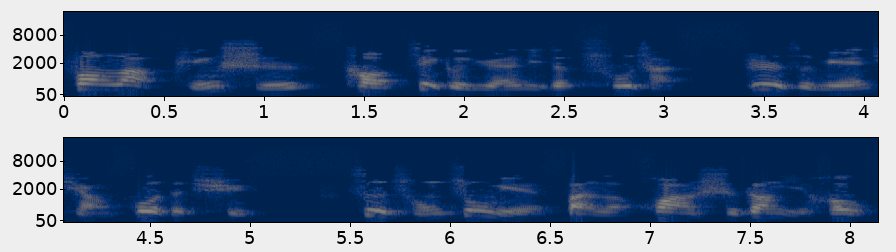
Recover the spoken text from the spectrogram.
方腊平时靠这个园里的出产，日子勉强过得去。自从朱冕办了花石纲以后，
